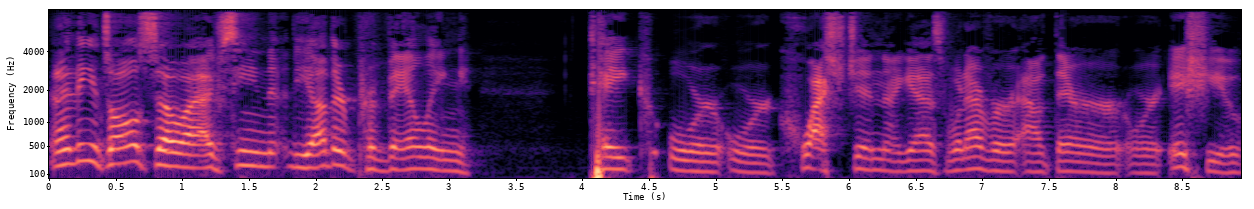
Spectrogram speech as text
And I think it's also I've seen the other prevailing take or or question, I guess, whatever out there or, or issue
